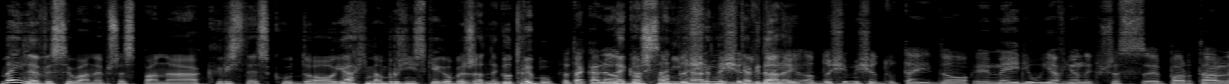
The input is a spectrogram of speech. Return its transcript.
maile wysyłane przez pana Kristesku do Jachima Brudzińskiego bez żadnego trybu? No tak, ale lekarz sanitarny i tak tutaj, dalej. Odnosimy się tutaj do e, maili ujawnionych przez portal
